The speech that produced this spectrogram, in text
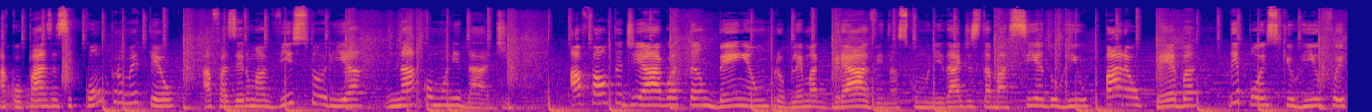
A Copasa se comprometeu a fazer uma vistoria na comunidade. A falta de água também é um problema grave nas comunidades da bacia do rio Paraupeba, depois que o rio foi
